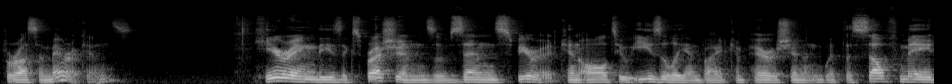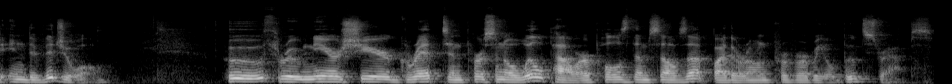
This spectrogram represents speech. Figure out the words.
For us Americans, hearing these expressions of Zen spirit can all too easily invite comparison with the self made individual who, through near sheer grit and personal willpower, pulls themselves up by their own proverbial bootstraps.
